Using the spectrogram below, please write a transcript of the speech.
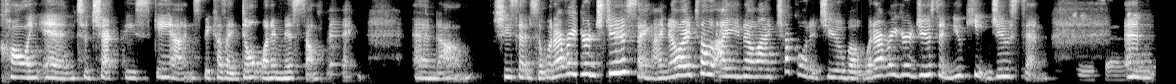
calling in to check these scans because I don't want to miss something. And um, she said, "So whatever you're juicing, I know I told I, you know, I chuckled at you, but whatever you're juicing, you keep juicing." juicing and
